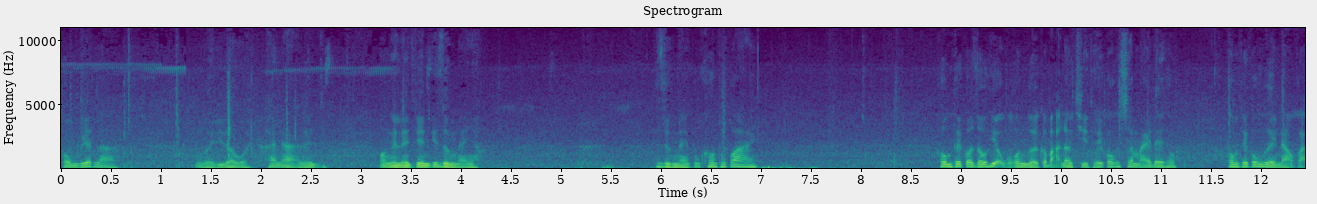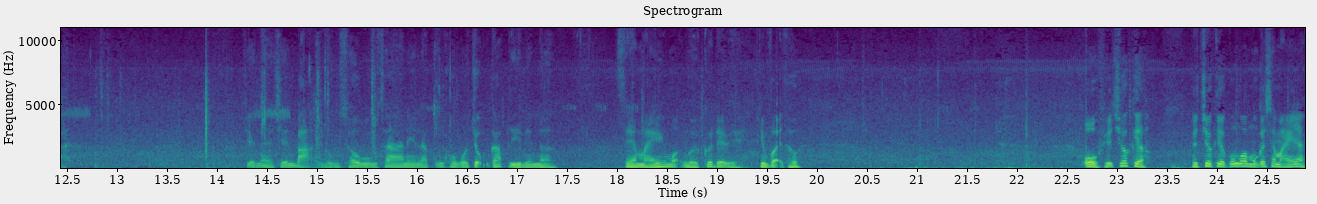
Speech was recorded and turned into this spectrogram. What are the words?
Không biết là người đi đâu rồi, hay là lên, mọi người lên trên cái rừng này nhỉ? Cái rừng này cũng không thấy có ai. Không thấy có dấu hiệu của con người các bạn ơi, chỉ thấy có cái xe máy đây thôi. Không thấy có người nào cả. Trên này, trên bản vùng sâu, vùng xa nên là cũng không có trộm cắp gì nên là xe máy mọi người cứ để như vậy thôi. Ồ phía trước kìa. Phía trước kia cũng có một cái xe máy này.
